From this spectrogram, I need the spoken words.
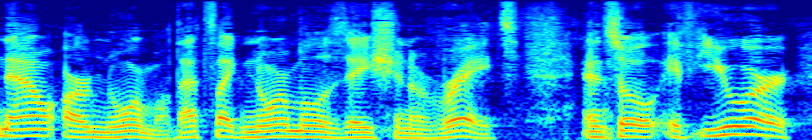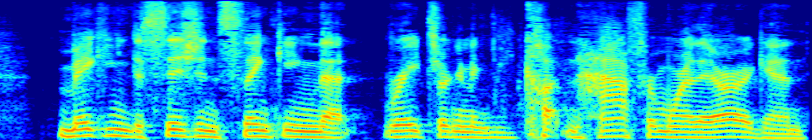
now, are normal. That's like normalization of rates. And so, if you are making decisions thinking that rates are going to be cut in half from where they are again,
